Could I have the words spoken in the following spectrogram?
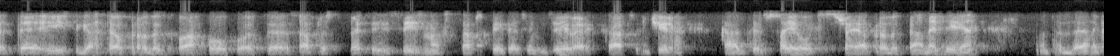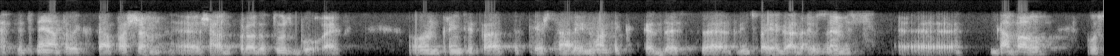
bet uh, īsti gatavu produktu apkopot, saprast precīzes izmaksas, apskatīties viņu dzīvē, kāds viņš ir, kādas sajūtas šajā produktā nebija. Un tad eh, nekas cits neatlika, kā pašam eh, šādu produktu uzbūvēt. Un, principā, tas tieši tā arī notika, kad es, eh, principā, iegādāju zemes gabalu, uz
